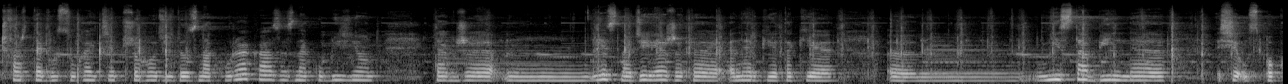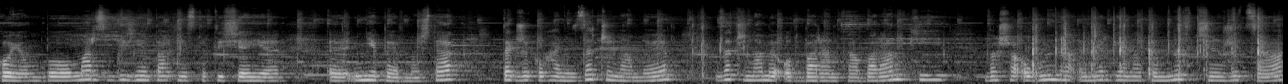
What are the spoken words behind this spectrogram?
4, słuchajcie, przechodzi do znaku raka ze znaku bliźniąt. Także mm, jest nadzieja, że te energie takie niestabilne się uspokoją, bo Mars w bliźniętach niestety sieje e, niepewność, tak? Także kochani, zaczynamy. Zaczynamy od baranka. Baranki, wasza ogólna energia na ten nów księżyca,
